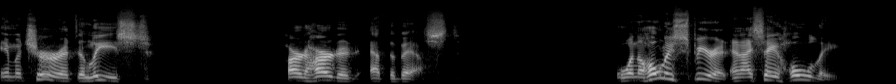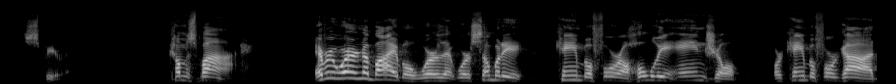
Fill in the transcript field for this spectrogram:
immature at the least, hard-hearted at the best. But when the Holy Spirit, and I say Holy Spirit, comes by, everywhere in the Bible where that where somebody came before a holy angel or came before God,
